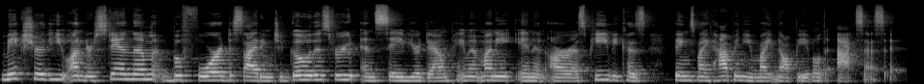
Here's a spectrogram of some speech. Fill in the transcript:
make sure that you understand them before deciding to go this route and save your down payment money in an RRSP because things might happen, you might not be able to access it.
